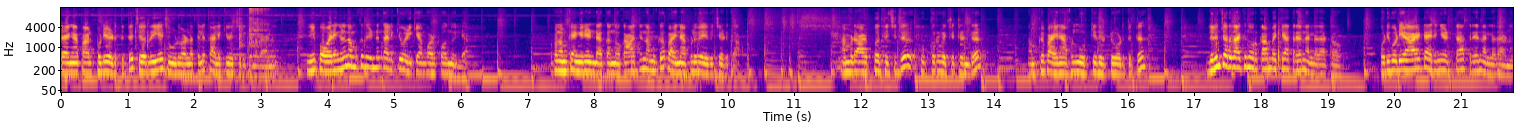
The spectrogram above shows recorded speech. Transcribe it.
തേങ്ങാപ്പാൽ പൊടി എടുത്തിട്ട് ചെറിയ ചൂടുവെള്ളത്തിൽ കലക്കി വെച്ചിരിക്കുന്നതാണ്. ഇനി പോരെങ്കിലും നമുക്ക് വീണ്ടും കലക്കി ഒഴിക്കാം കുഴപ്പമൊന്നുമില്ല. അപ്പോൾ നമുക്ക് എങ്ങനെ ഉണ്ടാക്കാൻ നോക്കാം? ആദ്യം നമുക്ക് പൈനാപ്പിൾ വേവിച്ചെടുക്കാം. നമ്മുടെ അടുപ്പ് എത്തിച്ചിട്ട് കുക്കർ വെച്ചിട്ടുണ്ട്. നമുക്ക് പൈനാപ്പിൾ നുറുക്കി ഇട്ട് കൊടുത്തിട്ട്. ഇതിലും ചെറുതാക്കി നുറുക്കാൻ പറ്റിയ അത്രയും നല്ലതാട്ടോ. പൊടി പൊടിയായിട്ട് അരിഞ്ഞെടുത്താൽ അത്രയും നല്ലതാണ്.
